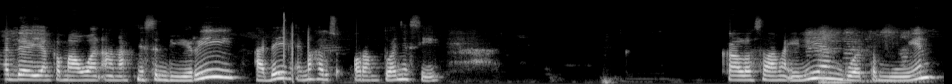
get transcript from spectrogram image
Ada yang kemauan anaknya sendiri, ada yang emang harus orang tuanya sih. Kalau selama ini yang gue temuin,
